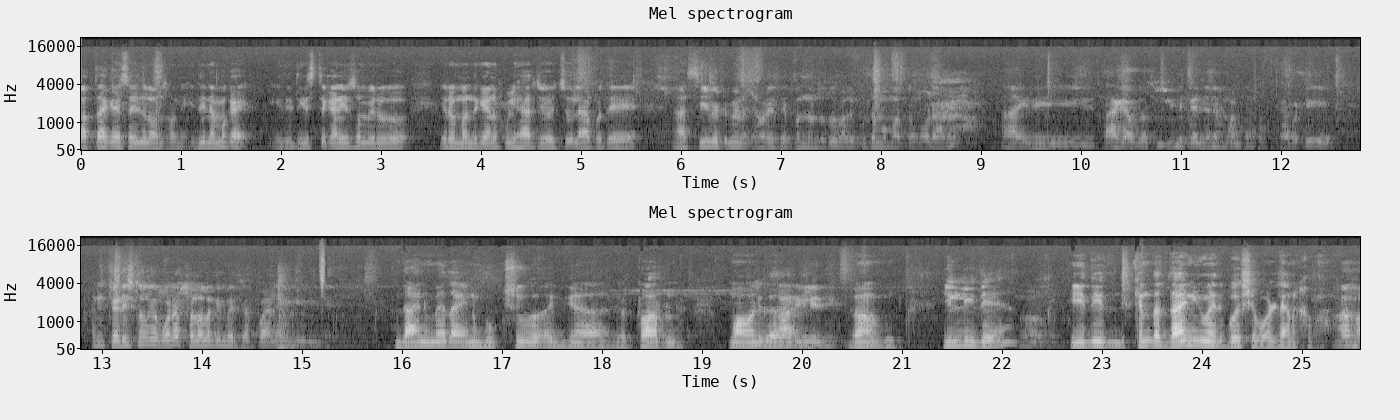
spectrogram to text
బత్తాకాయ సైజులో ఉంది చూడండి. ఇది నిమ్మకాయ. ఇది తీస్తే కనీసం మీరు ఇరవై మందికైనా పులిహార చేయొచ్చు లేకపోతే సి విటమిన్ ఎవరైతే ఇబ్బంది ఉంటుందో వాళ్ళ కుటుంబం మొత్తం కూడా ఇది తాగే అవకాశం ఉంది. దీన్ని గజనిమ్మ అంటారు. కాబట్టి అంటే ట్రెడిషనల్గా కూడా పిల్లలకి మీరు చెప్పాలి. దాని మీద ఆయన బుక్స్ టోర్న్ మామూలుగా ఇల్లు ఇది ఇదే కింద ధాన్యం అది పోసేవాళ్ళు వెనక. ఆహా,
